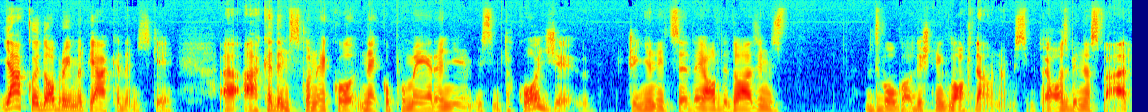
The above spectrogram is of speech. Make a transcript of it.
jako je dobro imati akademske, akademsko neko, neko pomeranje. Mislim, takođe, činjenica da ja ovde dolazim iz dvogodišnjeg lockdowna. Mislim, to je ozbiljna stvar.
